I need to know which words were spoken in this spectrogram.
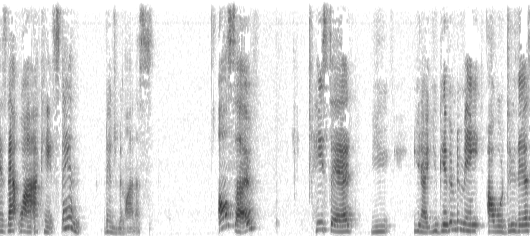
is that why I can't stand Benjamin Linus? Also, he said, you, you know, you give him to me, I will do this,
